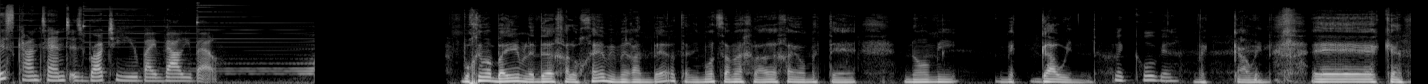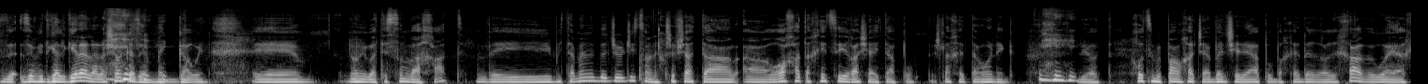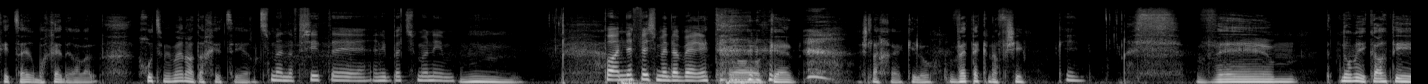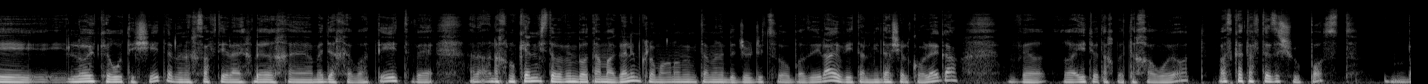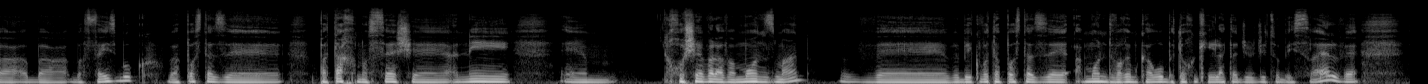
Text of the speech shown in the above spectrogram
This content is brought to you by ValueBell. ברוכים הבאים לדרך הלוחם עם ערן ברט, אני מאוד שמח לארח היום את uh, נעמי מקגאווין. מקרוגר. מקגאווין. uh, כן, זה, זה מתגלגל על הלשון כזה, מקגאווין. Uh, נעמי בת 21 והיא מתאמנת בג'ו-ג'יצו, אני חושב שאתה האורחת הכי צעירה שהייתה פה, יש לך את העונג להיות. חוץ מפעם אחת שהבן שלי היה פה בחדר עריכה והוא היה הכי צעיר בחדר, אבל חוץ ממנו את הכי צעיר. תשמע, נפשית, אה, אני בת 80. Mm, פה הנפש מדברת. או, כן, יש לך אה, כאילו ותק נפשי. כן. ואת נעמי הכרתי לא היכרות אישית, אלא נחשפתי אלייך דרך אה, המדיה החברתית, ואנחנו כן מסתובבים באותם מעגלים, כלומר נעמי מתאמנת בג'ו-ג'יצו ברזילאי, והיא תלמידה של קולגה, וראיתי אותך בתחרויות. ואז כתבת איזשהו פוסט ב- ב- בפייסבוק, והפוסט הזה פתח נושא שאני אמ, חושב עליו המון זמן. ו... ובעקבות הפוסט הזה המון דברים קרו בתוך קהילת הג'ו-ג'יצו בישראל ו...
